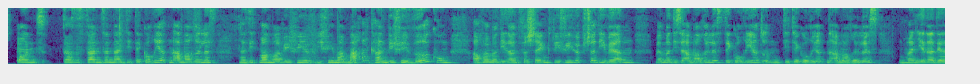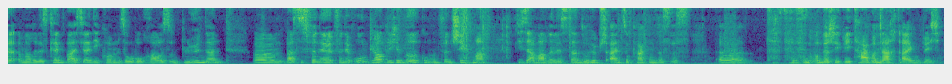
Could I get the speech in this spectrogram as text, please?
Und das ist dann, sind dann die dekorierten Amaryllis. Und da sieht man mal, wie viel, wie viel man machen kann, wie viel Wirkung, auch wenn man die dann verschenkt, wie viel hübscher die werden, wenn man diese Amaryllis dekoriert und die dekorierten Amaryllis. Ich meine, jeder, der Amaryllis kennt, weiß ja, die kommen so hoch raus und blühen dann. Ähm, was es für eine, für eine unglaubliche Wirkung und für einen Schick macht, diese Amaryllis dann so hübsch einzupacken, das ist, äh, das ist ein Unterschied wie Tag und Nacht eigentlich.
